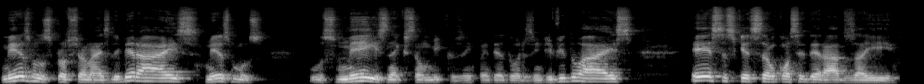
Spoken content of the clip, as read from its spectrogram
Mesmo os profissionais liberais, mesmo os, os MEIs, né, que são microempreendedores individuais, esses que são considerados aí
